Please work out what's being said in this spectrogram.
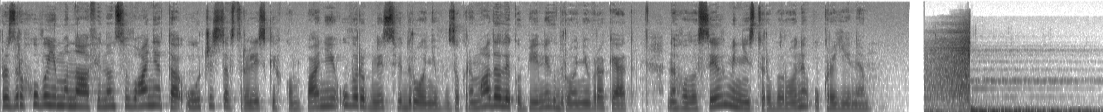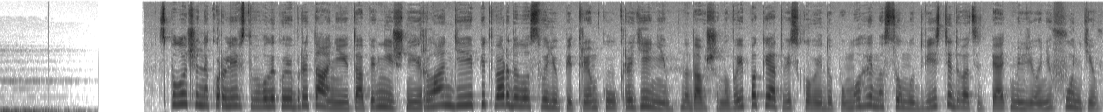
Розраховуємо на фінансування та участь австралійських компаній у виробництві дронів, зокрема далекобійних дронів ракет, наголосив міністр оборони України. Сполучене Королівство Великої Британії та Північної Ірландії підтвердило свою підтримку Україні, надавши новий пакет військової допомоги на суму 225 мільйонів фунтів.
